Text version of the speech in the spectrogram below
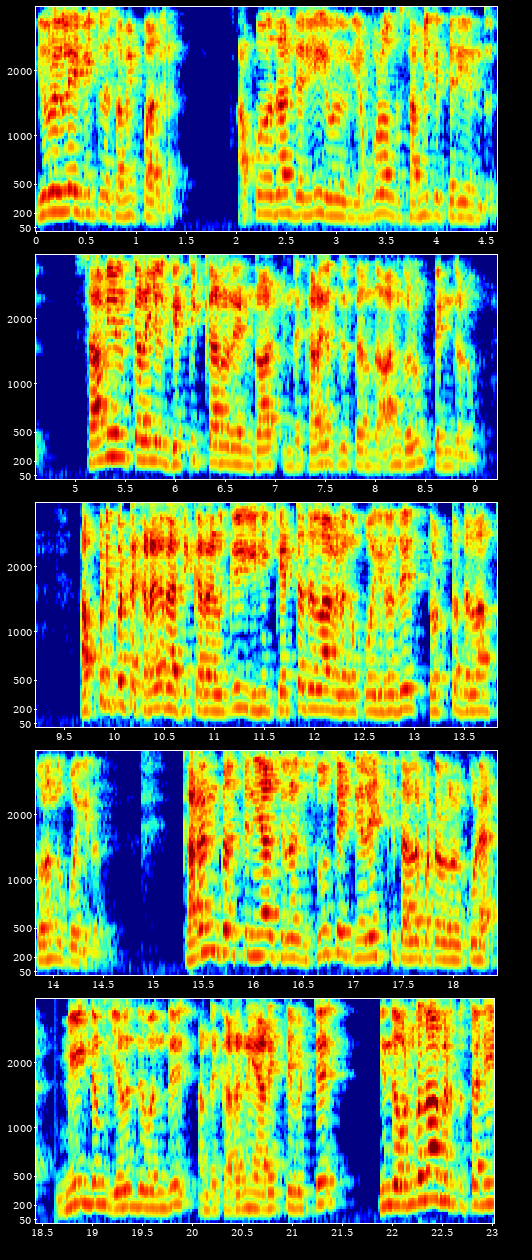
இவர்களே வீட்டில் சமைப்பார்கள். அப்போதுதான் தெரியும் இவர்களுக்கு எவ்வளவுக்கு சமைக்க தெரியும் என்று. சமையல் கலையில் கெட்டிக்காரர் என்றால் இந்த கடகத்தில் பிறந்த ஆண்களும் பெண்களும். அப்படிப்பட்ட கடகராசிக்காரர்களுக்கு இனி கெட்டதெல்லாம் விலகப் போகிறது தொட்டதெல்லாம் துலங்க போகிறது. கடன் பிரச்சனையால் சிலருக்கு சூசைட் நிலைக்கு தள்ளப்பட்டவர்கள் கூட மீண்டும் எழுந்து வந்து அந்த கடனை அடைத்துவிட்டு இந்த ஒன்பதாம் இடத்து சனி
